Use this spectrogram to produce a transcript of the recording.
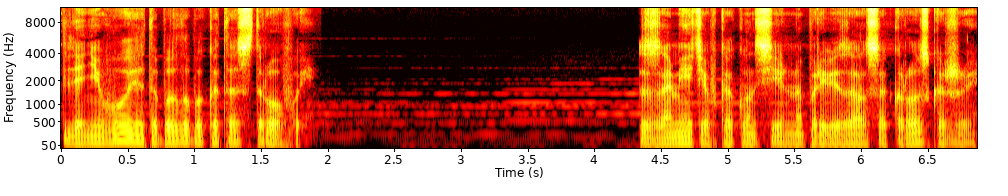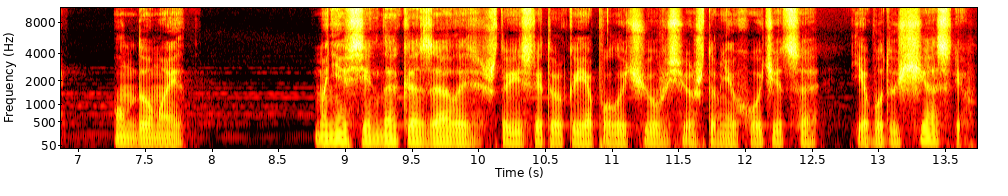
для него это было бы катастрофой. Заметив, как он сильно привязался к роскоши, он думает, «Мне всегда казалось, что если только я получу все, что мне хочется, я буду счастлив.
